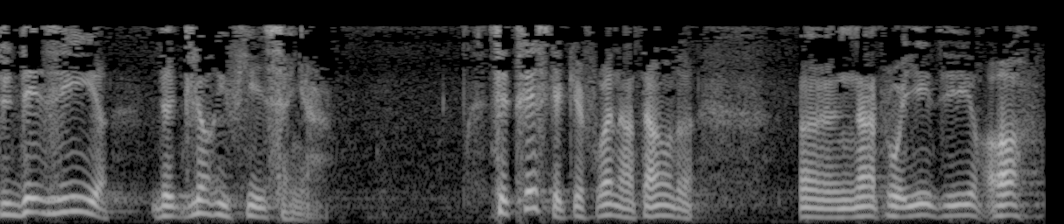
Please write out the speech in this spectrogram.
du désir de glorifier le Seigneur. C'est triste quelquefois d'entendre un employé dire Ah, vous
